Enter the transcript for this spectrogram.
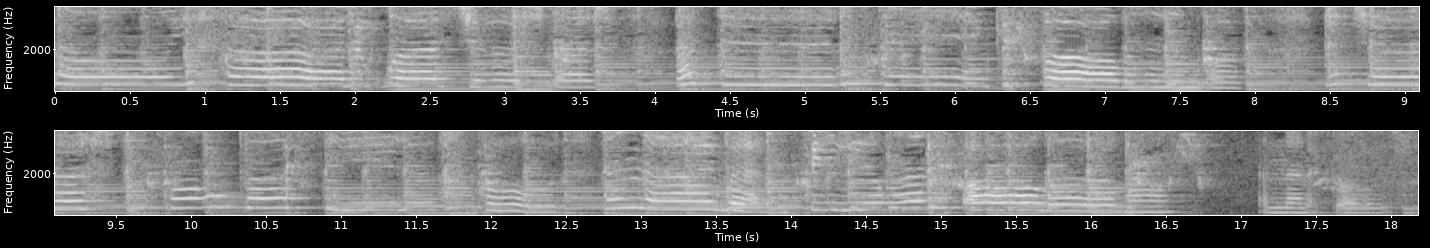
know you thought it was just us. Then it goes.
